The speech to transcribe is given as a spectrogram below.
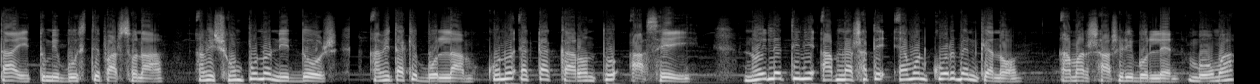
তাই তুমি বুঝতে পারছ না। আমি সম্পূর্ণ নির্দোষ। আমি তাকে বললাম, কোনো একটা কারণ তো আছেই। নইলে তিনি আপনার সাথে এমন করবেন কেন? আমার শাশুড়ি বললেন, বৌমা,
